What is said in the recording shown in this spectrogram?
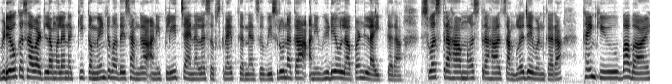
व्हिडिओ कसा वाटला मला नक्की कमेंटमध्ये सांगा आणि प्लीज चॅनलला सबस्क्राईब करण्याचं विसरू नका आणि व्हिडिओला पण लाईक करा. स्वस्त रहा मस्त रहा चांगलं जेवण करा. Thank you. Bye bye.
